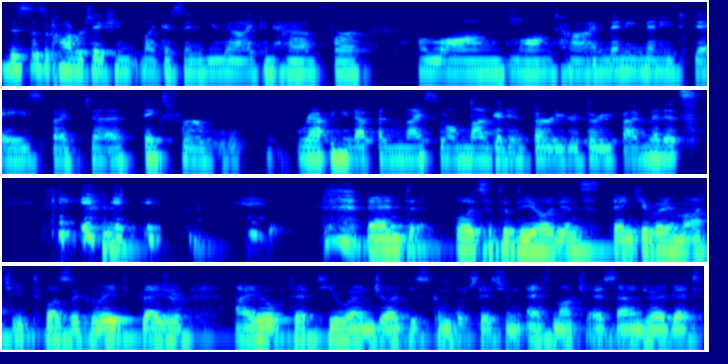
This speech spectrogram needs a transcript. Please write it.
this is a conversation, like I said, you and I can have for a long, long time, many, many days. But uh, thanks for wrapping it up in a nice little nugget in 30 or 35 minutes. and also to the audience, thank you very much. It was a great pleasure. I hope that you enjoyed this conversation as much as I enjoyed it.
